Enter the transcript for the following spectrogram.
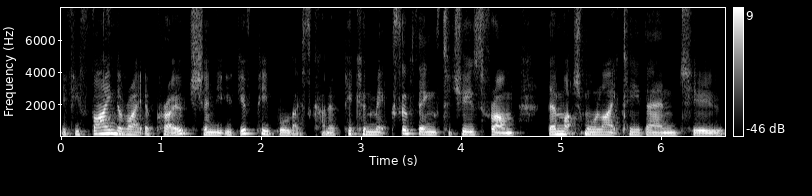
if you find the right approach and you give people this kind of pick and mix of things to choose from they're much more likely then to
